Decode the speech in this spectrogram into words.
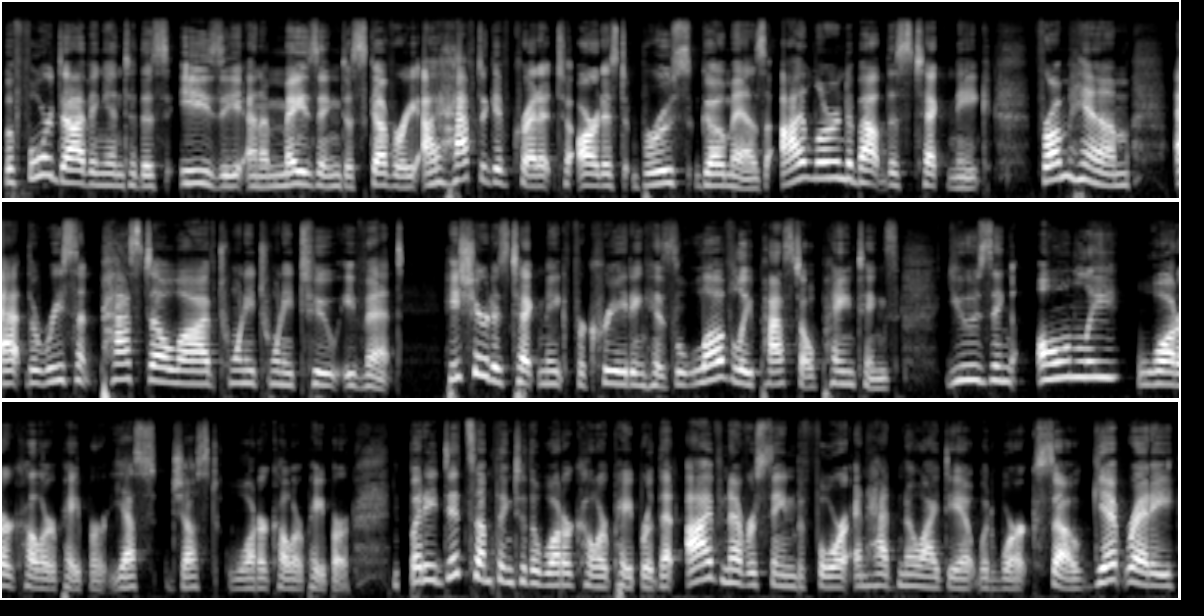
Before diving into this easy and amazing discovery, I have to give credit to artist Bruce Gomez. I learned about this technique from him at the recent Pastel Live 2022 event. He shared his technique for creating his lovely pastel paintings using only watercolor paper. Yes, just watercolor paper. But he did something to the watercolor paper that I've never seen before and had no idea it would work. So get ready.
